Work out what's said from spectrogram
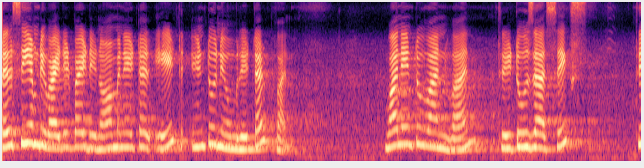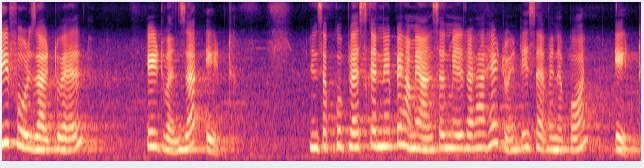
L C M divided by denominator eight into numerator one one into one one three two ज़ा सिक्स थ्री फोर ज़ा ट्वेल्व एट वन ज़ा एट इन सबको प्लस करने पे हमें आंसर मिल रहा है ट्वेंटी सेवन अपॉन एट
